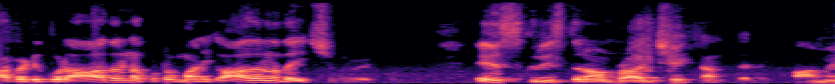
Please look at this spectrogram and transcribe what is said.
ఆ బిడ్డకు కూడా ఆదరణ కుటుంబానికి ఆదరణ దయచేయమని వేడుకుంటూ ఏసు క్రీస్తునామం ప్రార్థన చేయకుండా ఆమె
